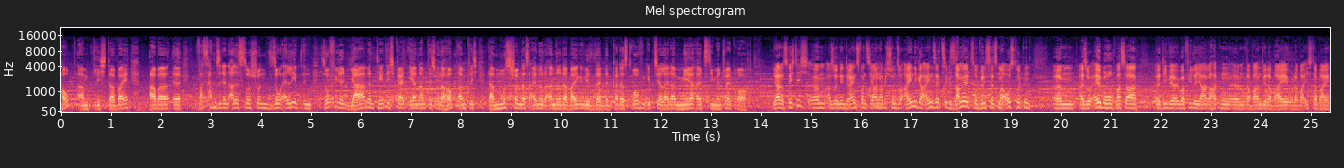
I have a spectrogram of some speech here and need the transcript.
hauptamtlich dabei. Aber äh, was haben Sie denn alles so schon so erlebt? In so vielen Jahren Tätigkeit, ehrenamtlich oder hauptamtlich, da muss schon das eine oder andere dabei gewesen sein. Denn Katastrophen gibt es ja leider mehr, als die Menschheit braucht. Ja, das ist richtig. Ähm, also in den 23 Jahren habe ich schon so einige Einsätze gesammelt, so will ich es jetzt mal ausdrücken. Ähm, also Elbehochwasser, äh, die wir über viele Jahre hatten, ähm, da waren wir dabei oder war ich dabei.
